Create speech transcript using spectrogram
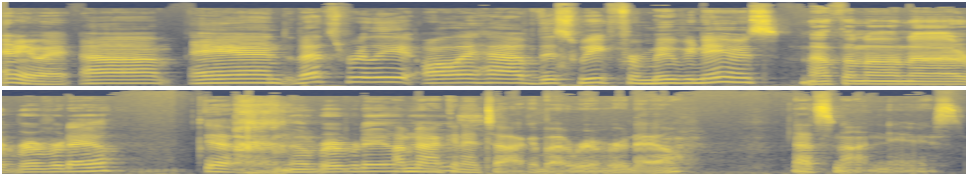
Anyway, um, and that's really all I have this week for movie news. Nothing on uh, Riverdale? Ugh, No Riverdale? I'm not news? going to talk about Riverdale. That's not news.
